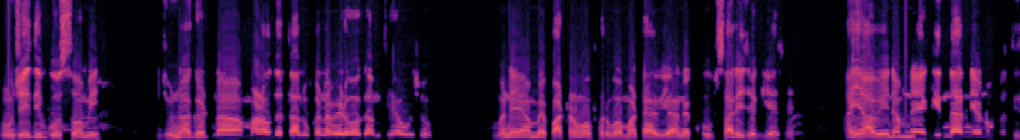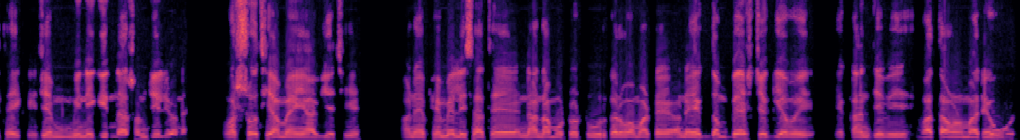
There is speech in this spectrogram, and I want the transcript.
હું જયદીપ ગોસ્વામી, જુનાગઢના માણોદર તાલુકાના વેડવા ગામથી આવું છું. મને અમે પાટણમાં ફરવા માટે આવ્યા અને ખૂબ સારી જગ્યા છે. અહીંયા આવીને અમને ગિરનારની અનુભૂતિ થઈ કે જેમ મિની ગિરનાર સમજી લ્યો ને, વર્ષોથી અમે અહીંયા આવીએ છીએ. અને ફેમિલી સાથે નાના મોટો ટૂર કરવા માટે અને એકદમ બેસ્ટ જગ્યા હોય, એકાંત જેવી વાતાવરણમાં રહેવું હોય,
